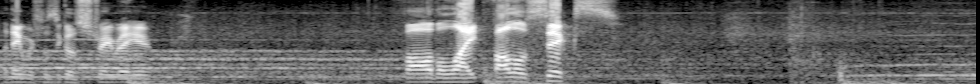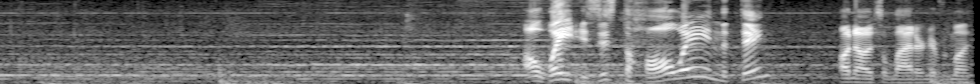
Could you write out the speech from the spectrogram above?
I think we're supposed to go straight right here. Follow the light. Follow six. Oh, wait. Is this the hallway in the thing? Oh, no. It's a ladder. Never mind.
